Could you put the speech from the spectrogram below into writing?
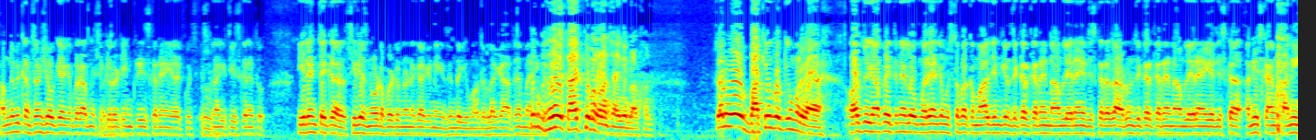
हमने भी कंसर्न शो किया कि फिर आपने सिक्योरिटी इंक्रीज करें या कुछ इस तरह की चीज़ करें तो ये didn't take serious note of it उन्होंने कहा कि नहीं ज़िंदगी बहुत अल्लाह के हाथ है मैं क्यों बनवाना चाहेंगे इमरान खान? सर वो बाकियों को क्यों मरवाया? और जो यहाँ पे इतने लोग मरे हैं, जो मुस्तफ़ा कमाल जिनके ज़िक्र कर रहे हैं, नाम ले रहे हैं, जिसका रजा अरुण ज़िक्र कर रहे हैं, नाम ले रहे हैं, या जिसका अनीस कायम खानी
